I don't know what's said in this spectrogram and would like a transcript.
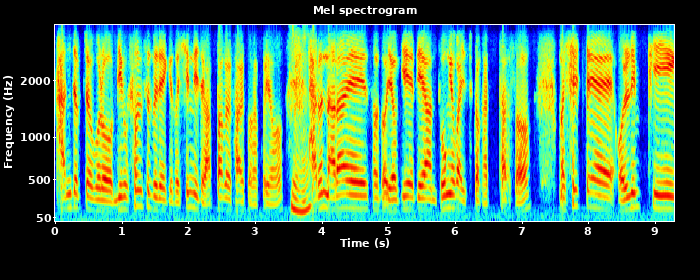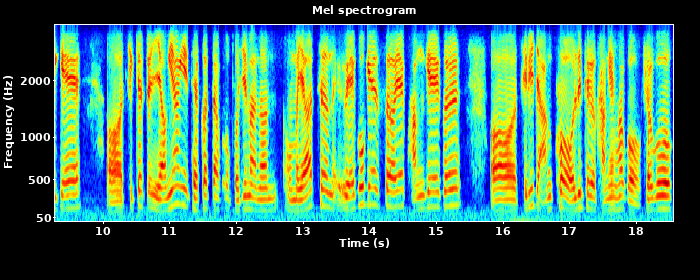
간접적으로 미국 선수들에게도 심리적 압박을 가할 것 같고요. 예. 다른 나라에서도 여기에 대한 동요가 있을 것 같아서 뭐 실제 올림픽에 어, 직접적인 영향이 될 것같고 보지만은, 어, 뭐, 여하튼 외국에서의 관객을 어, 들이지 않고 올림픽을 강행하고 결국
